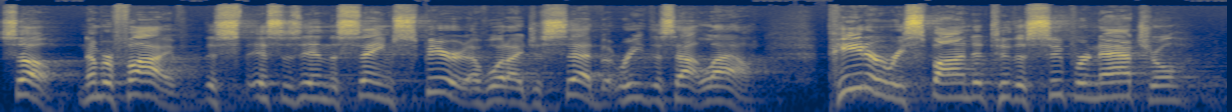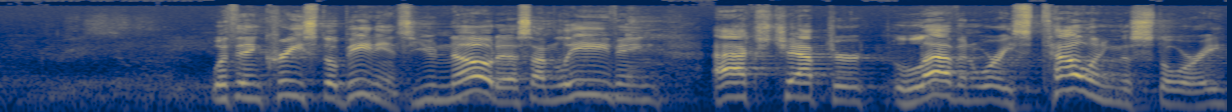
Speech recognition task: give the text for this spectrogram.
So, number five, this, this is in the same spirit of what I just said, but read this out loud. Peter responded to the supernatural with increased obedience. You notice I'm leaving Acts chapter 11, where he's telling the story,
